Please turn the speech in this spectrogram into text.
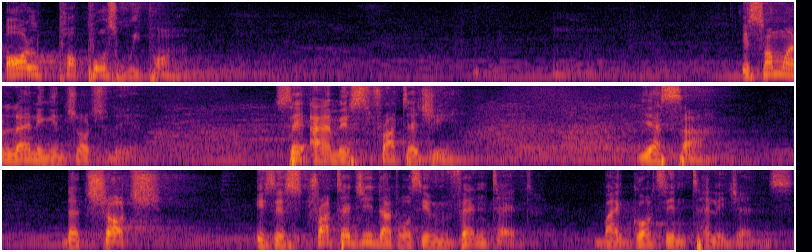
all-purpose weapon. Hmm. Is someone learning in church today? Say, I am a strategy. Yes, sir. The church is a strategy that was invented by God's intelligence.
